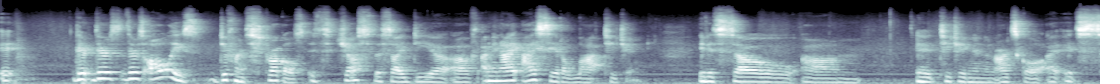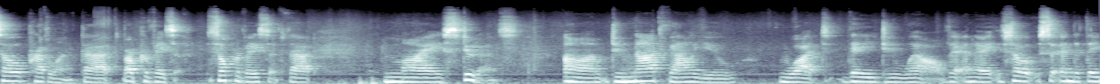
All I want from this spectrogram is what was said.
it. There, there's there's always different struggles. It's just this idea of I mean I, I see it a lot teaching. It is so um, it, teaching in an art school. It's so prevalent that or pervasive, so pervasive that my students um, do not value what they do well and they so, so and that they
